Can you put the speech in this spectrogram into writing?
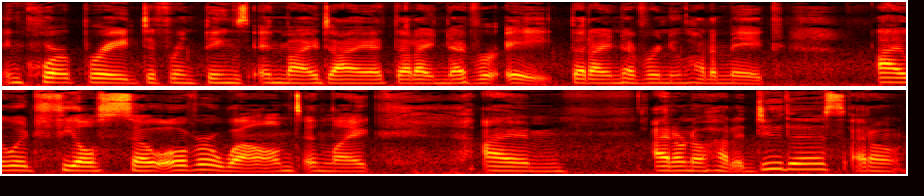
incorporate different things in my diet that I never ate, that I never knew how to make, I would feel so overwhelmed and like I'm I don't know how to do this. I don't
